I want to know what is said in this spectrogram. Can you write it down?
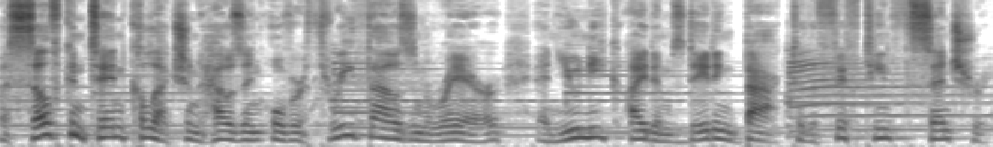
a self contained collection housing over 3,000 rare and unique items dating back to the 15th century.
